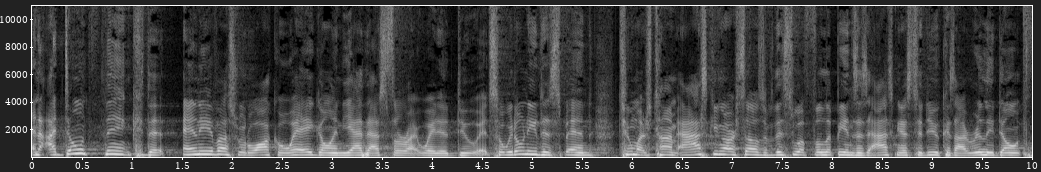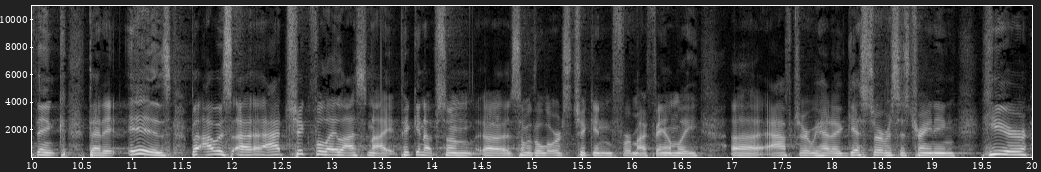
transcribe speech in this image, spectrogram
And I don't think that any of us would walk away going, yeah, that's the right way to do it. So we don't need to spend too much time asking ourselves if this is what Philippians is asking us to do, because I really don't think that it is. But I was uh, at Chick fil A last night picking up some, uh, some of the Lord's chicken for my family uh, after we had a guest services training here,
